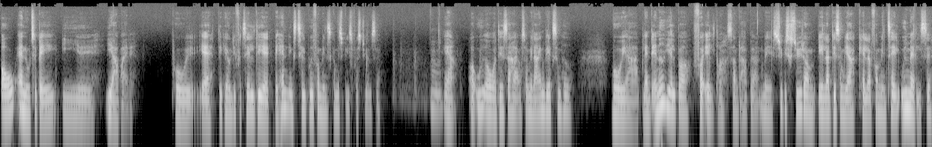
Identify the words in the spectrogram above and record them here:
og er nu tilbage i, øh, i arbejde. På, øh, ja, det kan jeg jo lige fortælle, det er et behandlingstilbud for mennesker med spiseforstyrrelse. Mm. Ja, og udover det, så har jeg jo så min egen virksomhed, hvor jeg blandt andet hjælper forældre, som der har børn med psykisk sygdom, eller det, som jeg kalder for mental udmattelse,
